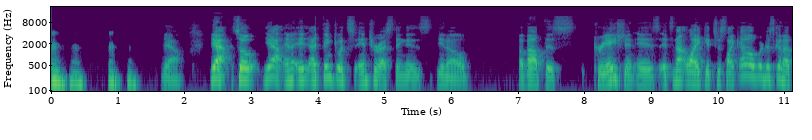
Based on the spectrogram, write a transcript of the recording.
mm-hmm. Mm-hmm. yeah yeah so yeah and it, i think what's interesting is you know about this creation is it's not like it's just like oh we're just gonna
